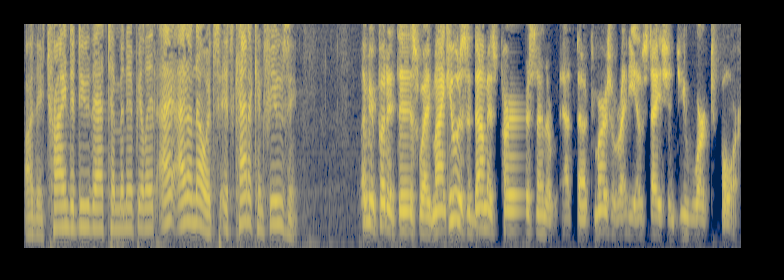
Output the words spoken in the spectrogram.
Are they trying to do that to manipulate? I, I don't know. It's it's kind of confusing. Let me put it this way, Mike. Who was the dumbest person the, at the commercial radio stations you worked for?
